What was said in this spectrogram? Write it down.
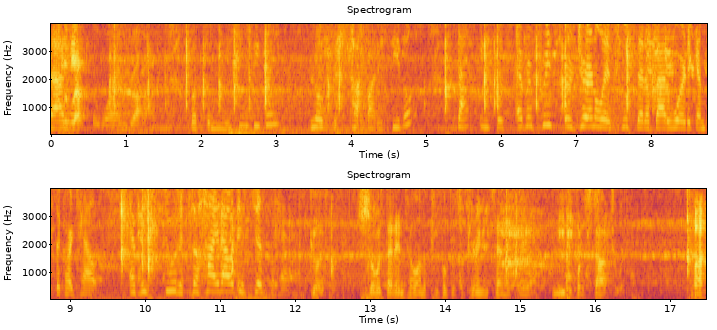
That's Đúng lắm. just the war on drugs. But the missing people, los desaparecidos, that includes every priest or journalist who said a bad word against the cartel. Every student. The hideout is just ahead. Good. Show us that intel on the people disappearing in San Mateo. We need to put a stop to it. Huh?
